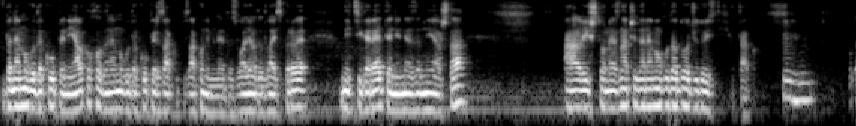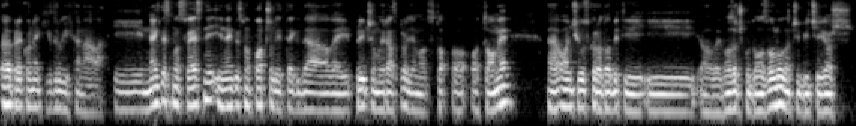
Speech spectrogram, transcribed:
da ne mogu da kupe ni alkohol, da ne mogu da kupe jer zakon, zakon im ne dozvoljava do 21. ni cigarete, ni ne znam ni ja šta, ali što ne znači da ne mogu da dođu do istih, tako. Mm -hmm preko nekih drugih kanala. I negde smo svesni i negde smo počeli tek da ovaj, pričamo i raspravljamo o, o, o tome. E, on će uskoro dobiti i ovaj, vozačku dozvolu, znači bit će još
